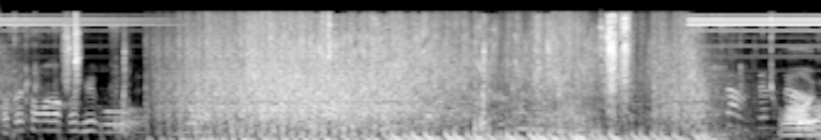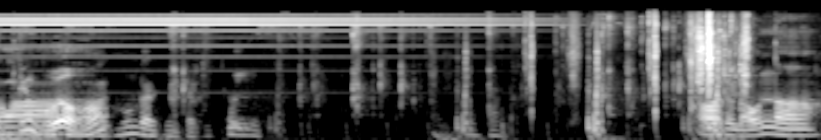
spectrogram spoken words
적배통 하나 끄시고. 센담 센담 와, 이거 삥 뭐야? 아 뭔가 진짜. 미쳤네. 아저 나온나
